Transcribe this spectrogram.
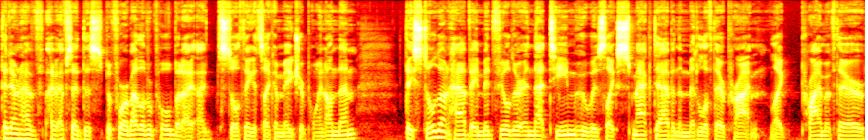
they don't have, I've said this before about Liverpool, but I, I, still think it's like a major point on them. They still don't have a midfielder in that team who is like smack dab in the middle of their prime, like prime of their.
